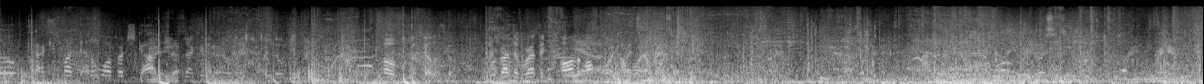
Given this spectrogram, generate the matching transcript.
Though. I I my Oh, let's go, let's go. We're about to, we're at the, on, Yeah, on point, on point, on point. Right here.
